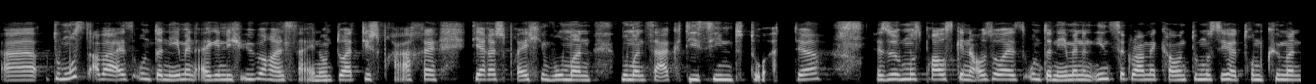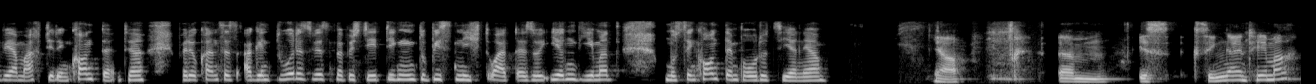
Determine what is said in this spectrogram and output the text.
Äh, du musst aber als Unternehmen eigentlich überall sein und dort die Sprache derer sprechen, wo man, wo man sagt, die sind dort. Ja, also du musst, brauchst genauso als Unternehmen einen Instagram-Account. Du musst dich halt drum kümmern, wer macht dir den Content. Ja, weil du kannst als Agentur, das wirst du mir bestätigen, du bist nicht dort. Also irgendjemand muss den Content produzieren. Ja. Ja, ähm, ist Xing ein Thema?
